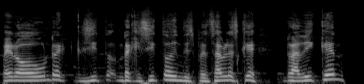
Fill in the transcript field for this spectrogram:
pero un requisito, un requisito indispensable es que radiquen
